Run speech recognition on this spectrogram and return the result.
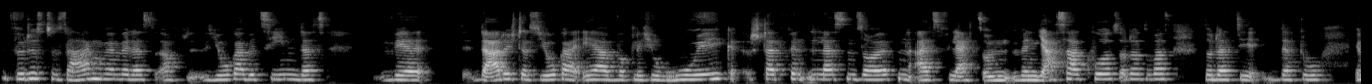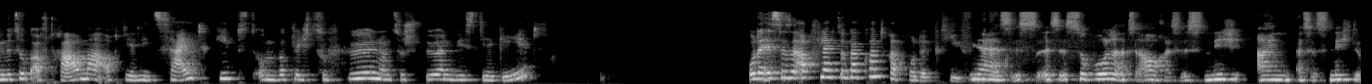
Würdest du sagen, wenn wir das auf Yoga beziehen, dass wir dadurch dass Yoga eher wirklich ruhig stattfinden lassen sollten, als vielleicht so ein Vinyasa-Kurs oder sowas, so dass die, dass du in Bezug auf Trauma auch dir die Zeit gibst, um wirklich zu fühlen und zu spüren, wie es dir geht? Oder ist es auch vielleicht sogar kontraproduktiv? Ja, es ist, es ist sowohl als auch. Es ist nicht ein, es ist nicht,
